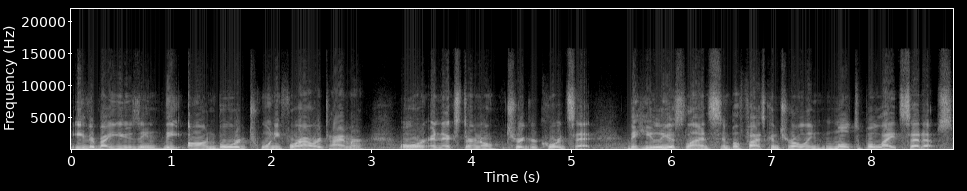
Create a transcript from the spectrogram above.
either by using the onboard 24-hour timer or an external trigger cord set. The Helios line simplifies controlling multiple light setups.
